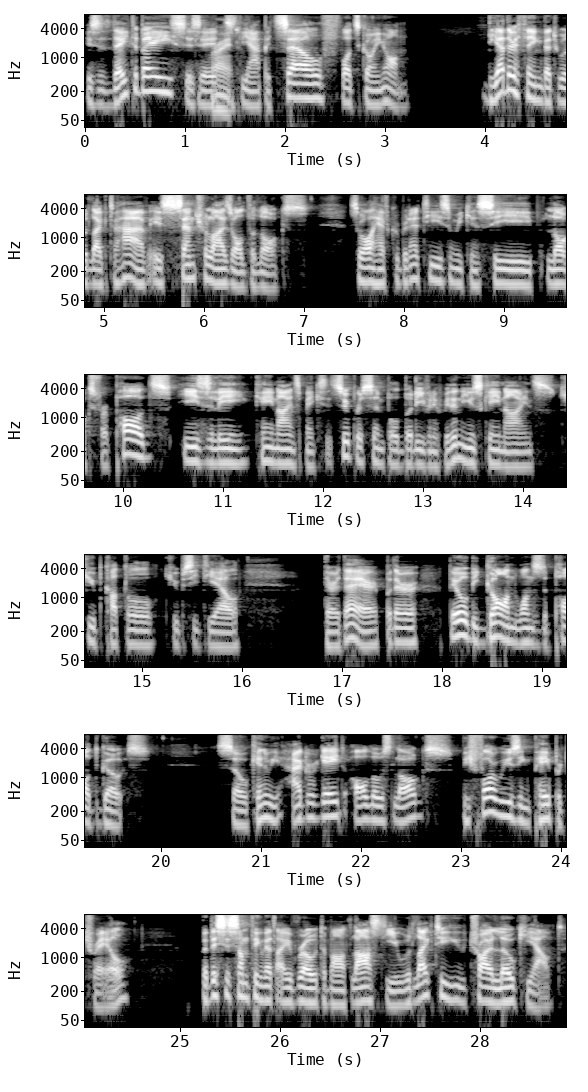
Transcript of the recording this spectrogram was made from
Is it the database? Is it Right. the app itself? What's going on? The other thing that we would like to have is centralize all the logs. So I have Kubernetes and we can see logs for pods easily. K9s makes it super simple, but even if we didn't use K9s, kubectl, kubectl, they're there, but they're they will be gone once the pod goes. So can we aggregate all those logs before we're using Papertrail? But this is something that I wrote about last year. Would like to try Loki out.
